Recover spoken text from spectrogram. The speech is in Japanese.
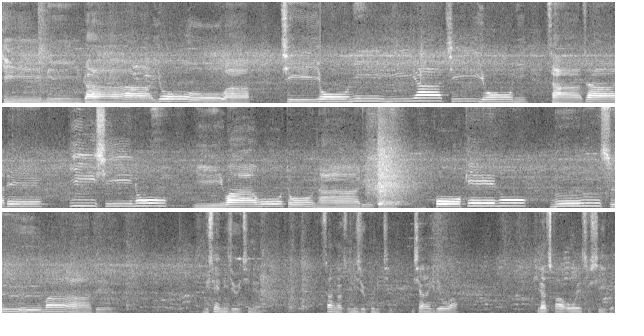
君が世は千代にや千代にさざれ石の岩を隣で苔の結まで2021年3月29日石原秀夫は平塚 OSC で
